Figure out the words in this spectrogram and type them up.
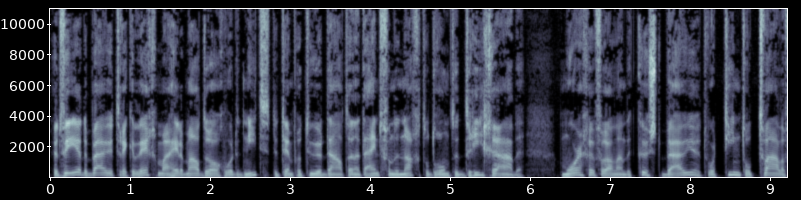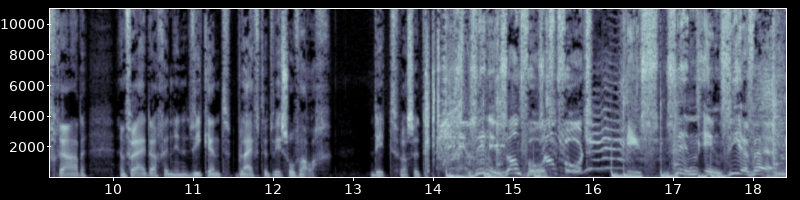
Het weer, de buien trekken weg, maar helemaal droog wordt het niet. De temperatuur daalt aan het eind van de nacht tot rond de 3 graden. Morgen vooral aan de kust buien, het wordt 10 tot 12 graden. En vrijdag en in het weekend blijft het wisselvallig. Dit was het. Zin in Zandvoort, Zandvoort is zin in ZFM.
